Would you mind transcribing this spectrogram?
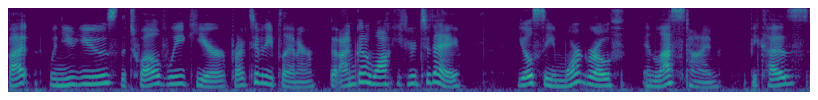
But when you use the 12 week year productivity planner that I'm going to walk you through today, you'll see more growth in less time because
